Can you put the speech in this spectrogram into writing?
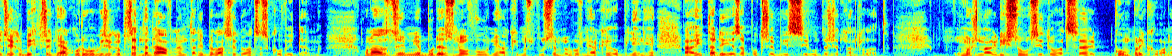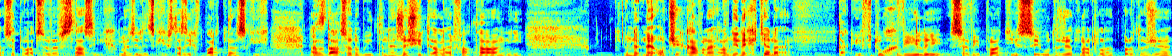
řekl bych před nějakou dobu, bych řekl před nedávnem, tady byla situace s covidem. Ona zřejmě bude znovu nějakým způsobem nebo v nějaké obměně a i tady je zapotřebí si udržet nadhled. Možná, když jsou situace, komplikované situace ve vztazích, mezi lidských vztazích, v partnerských a zdá se to být neřešitelné, fatální, ne- neočekávané, hlavně nechtěné, tak i v tu chvíli se vyplatí si udržet nadhled, protože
